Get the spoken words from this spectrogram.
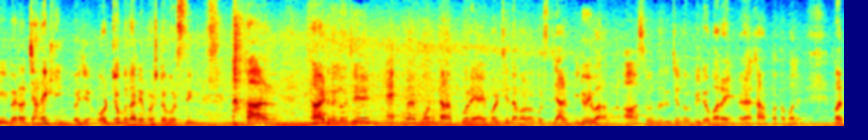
এই বেটার জানে কি? ওই যে ওর যোগ্যতা নিয়ে প্রশ্ন করছি। আর থার্ড হলো যে একবারে মন খারাপ করে এরপর চিন্তা ভাবনা করছি যে আর ভিডিওই বাড়াবো না। আমার সুন্দরের জন্য ভিডিও বাড়াই এরা খারাপ কথা বলে। বাট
